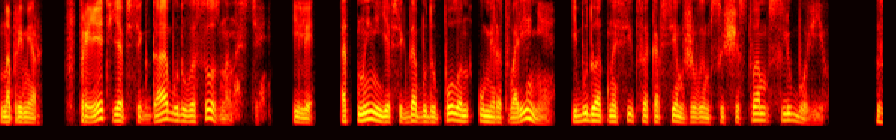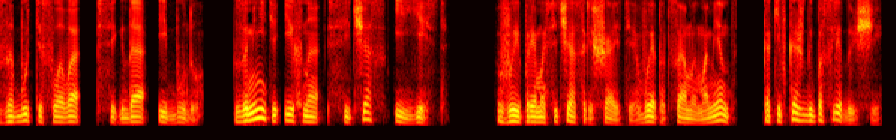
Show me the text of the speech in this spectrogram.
Например, «Впредь я всегда буду в осознанности» или «Отныне я всегда буду полон умиротворения и буду относиться ко всем живым существам с любовью». Забудьте слова «всегда» и «буду». Замените их на «сейчас» и «есть». Вы прямо сейчас решаете, в этот самый момент, как и в каждый последующий,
